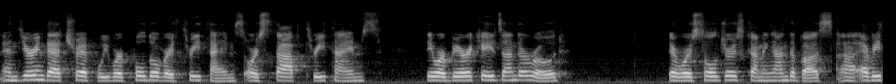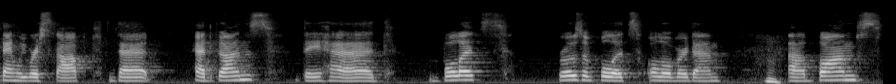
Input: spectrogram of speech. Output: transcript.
and during that trip, we were pulled over three times or stopped three times. There were barricades on the road. There were soldiers coming on the bus. Uh, every time we were stopped, that had guns. They had bullets, rows of bullets all over them, uh, bombs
